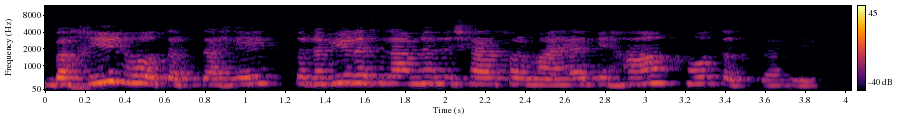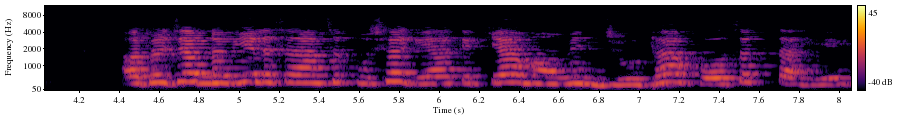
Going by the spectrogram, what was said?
बखील हो सकता है? तो नबी सलाम ने इशाद फरमाया कि हाँ हो सकता है। और फिर जब नबी सलाम से पूछा गया कि क्या मोमिन झूठा हो सकता है,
